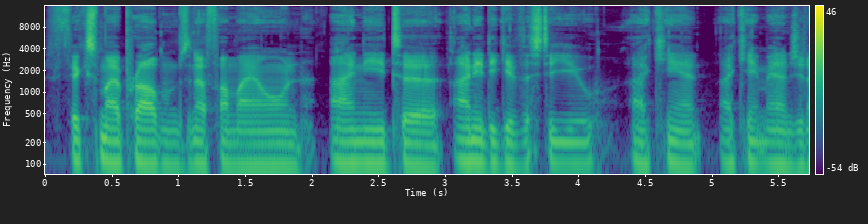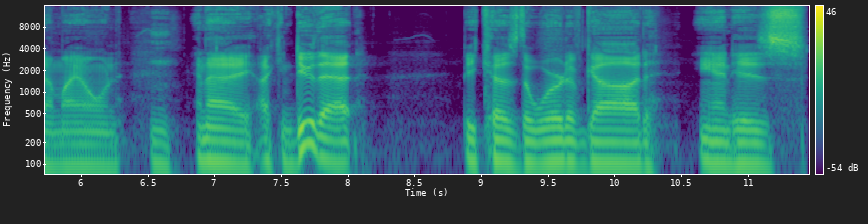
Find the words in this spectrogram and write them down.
fix my problems enough on my own. I need to I need to give this to you. I can't I can't manage it on my own. And I I can do that because the word of God and his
